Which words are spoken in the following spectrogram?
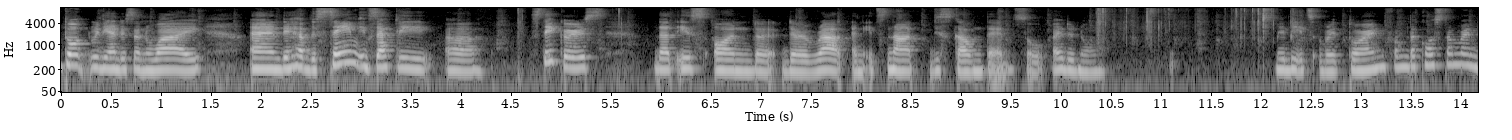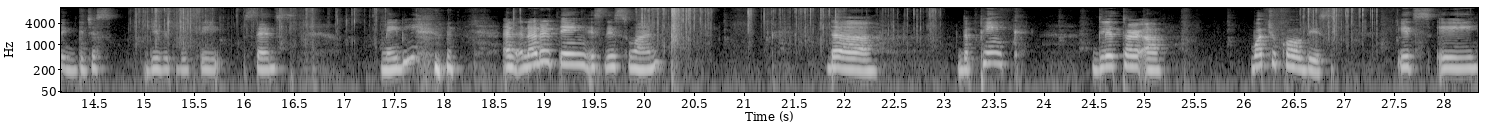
don't really understand why. And they have the same exactly uh, stickers that is on the the rack and it's not discounted. So i don't know. Maybe it's a return from the customer and they just give it 50 cents. Maybe. And another thing is this one the the pink glitter uh what you call this? It's a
